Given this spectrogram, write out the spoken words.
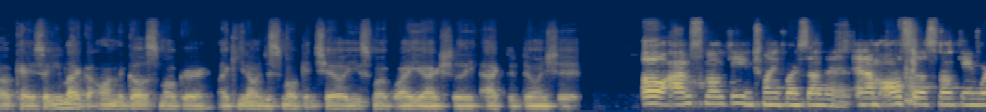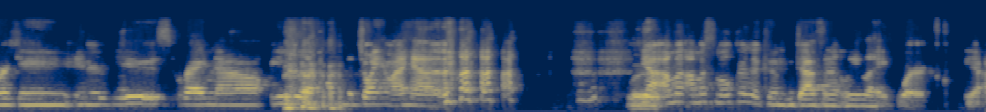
Okay, so you like an on the go smoker. Like you don't just smoke and chill. You smoke while you're actually active doing shit. Oh, I'm smoking 24 7. And I'm also smoking, working interviews right now. Usually I have a joint in my hand. yeah, I'm a, I'm a smoker that can definitely like work. Yeah.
